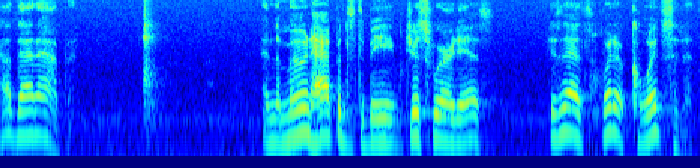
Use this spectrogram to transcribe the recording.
How'd that happen? And the moon happens to be just where it is. Isn't that what a coincidence?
